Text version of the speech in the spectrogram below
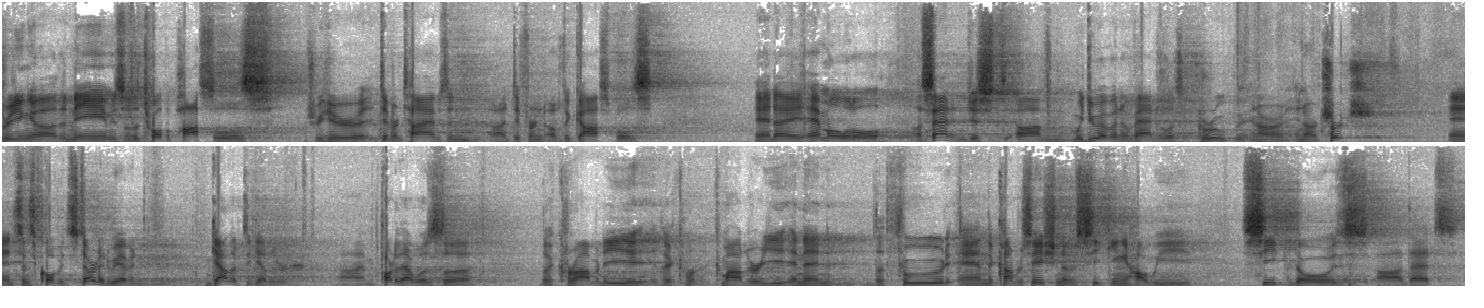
reading uh, the names of the 12 apostles, which we hear at different times in uh, different of the Gospels. And I am a little uh, saddened. Just um, we do have an evangelist group in our in our church, and since COVID started, we haven't gathered together. Um, part of that was the the camaraderie, the camaraderie, and then the food and the conversation of seeking how we seek those uh, that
